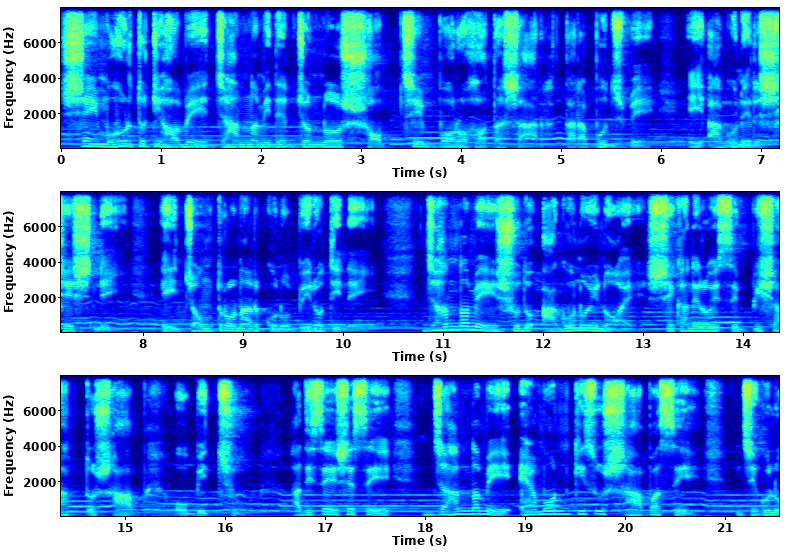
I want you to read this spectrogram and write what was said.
সেই মুহূর্তটি হবে জাহান্নামীদের জন্য সবচেয়ে বড় হতাশার। তারা বুঝবে, এই আগুনের শেষ নেই, এই যন্ত্রণার কোনো বিরতি নেই। জাহান্নামে শুধু আগুনই নয়, সেখানে রয়েছে বিষাক্ত সাপ ও বিচ্ছু। হাদিসে এসেছে, জাহান্নামে এমন কিছু সাপ আছে যেগুলো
